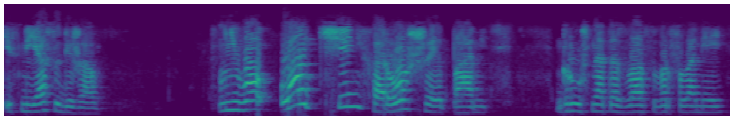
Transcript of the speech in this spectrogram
И, смеясь, убежал. У него очень хорошая память, — грустно отозвался Варфоломей.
